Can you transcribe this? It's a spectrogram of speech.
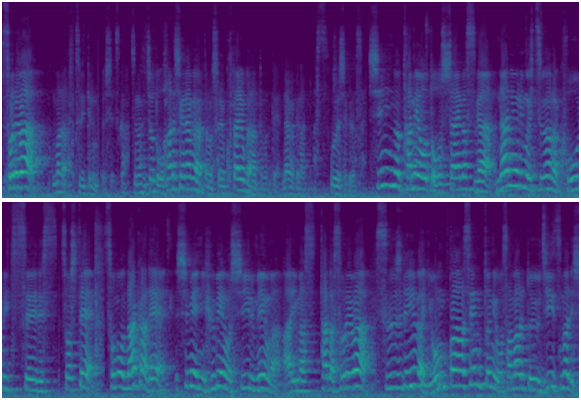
それはまだ続いてるんですかすみません。ちょっとお話が長かったのでそれに答えようかなと思って長くなってます。ご容赦ください。市民のためをとおっしゃいますが何よりも必要なのは効率性です。そしてその中で市民に不便を強いる面はあります。ただそれは数字で言えば4%に収まるという事実まで指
